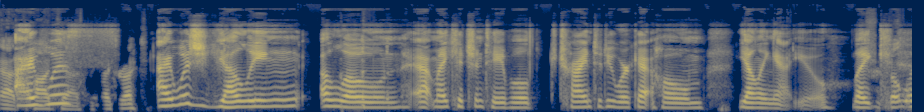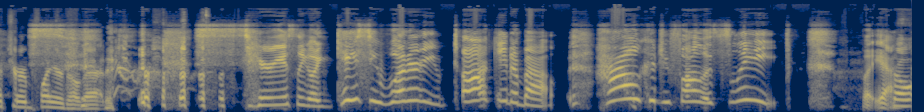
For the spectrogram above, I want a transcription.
at I podcast. Was, Is that correct? I was yelling alone at my kitchen table, trying to do work at home, yelling at you. Like, don't let your employer know that. seriously, going, Casey, what are you talking about? How could you fall asleep? But yeah. So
